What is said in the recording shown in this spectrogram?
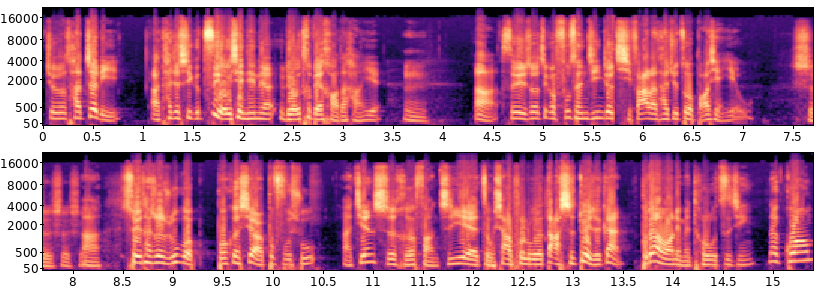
就是它这里啊，它就是一个自由现金流特别好的行业，嗯，啊，所以说这个浮存金就启发了他去做保险业务，是是是。啊，所以他说，如果伯克希尔不服输啊，坚持和纺织业走下坡路的大师对着干，不断往里面投入资金，那光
